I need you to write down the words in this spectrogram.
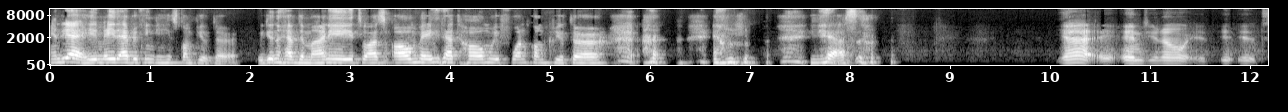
and yeah, he made everything in his computer. We didn't have the money. It was all made at home with one computer. and yes. Yeah, and you know, it, it, it's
